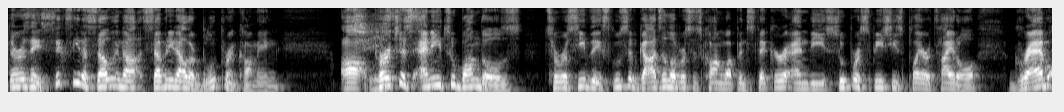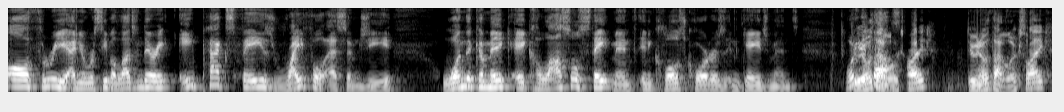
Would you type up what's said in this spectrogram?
There is a sixty to seventy dollar blueprint coming. Uh, purchase any two bundles to receive the exclusive Godzilla vs. Kong weapon sticker and the Super Species player title. Grab all three and you'll receive a legendary Apex Phase rifle SMG, one that can make a colossal statement in close quarters engagement. What do, you know thoughts? what that looks like? Do we know what that looks like?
